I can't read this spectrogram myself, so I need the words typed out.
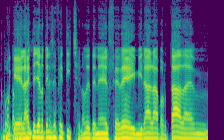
¿Cómo Porque la gente ya no tiene ese fetiche, ¿no? De tener el CD y mirar la portada. em,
